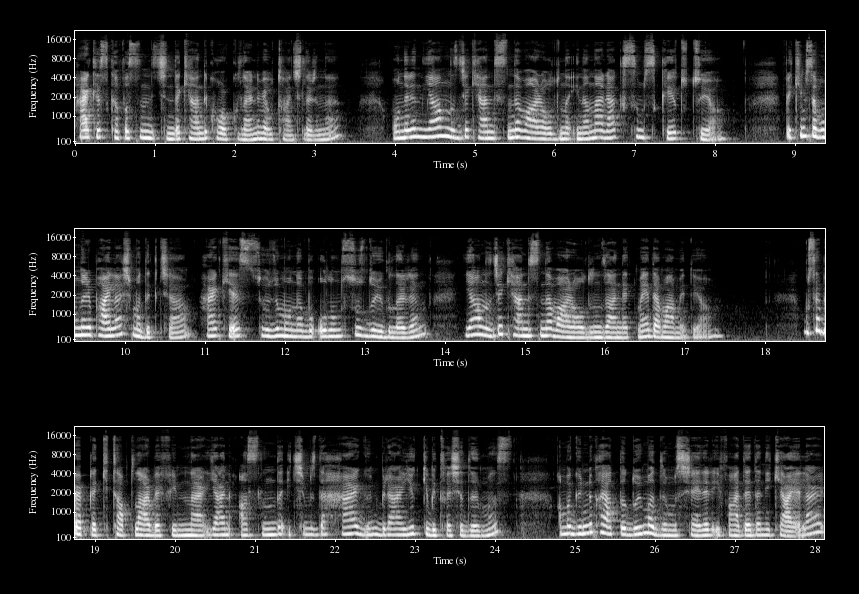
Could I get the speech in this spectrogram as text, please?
Herkes kafasının içinde kendi korkularını ve utançlarını, onların yalnızca kendisinde var olduğuna inanarak sımsıkıya tutuyor. Ve kimse bunları paylaşmadıkça herkes sözüm ona bu olumsuz duyguların yalnızca kendisinde var olduğunu zannetmeye devam ediyor. Bu sebeple kitaplar ve filmler yani aslında içimizde her gün birer yük gibi taşıdığımız ama günlük hayatta duymadığımız şeyleri ifade eden hikayeler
